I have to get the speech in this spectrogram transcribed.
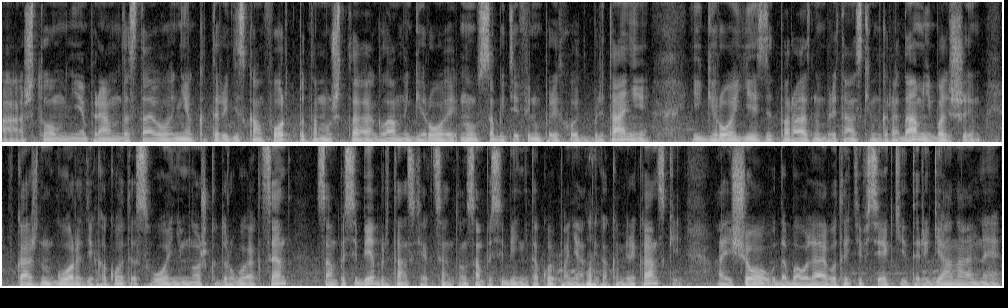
а, что мне прям доставило некоторый дискомфорт, потому что главный герой, ну, события фильма происходят в Британии, и герой ездит по разным британским городам небольшим, в каждом городе какой-то свой немножко другой акцент, сам по себе британский акцент, он сам по себе не такой понятный, как американский, а еще добавляя вот эти все какие-то региональные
